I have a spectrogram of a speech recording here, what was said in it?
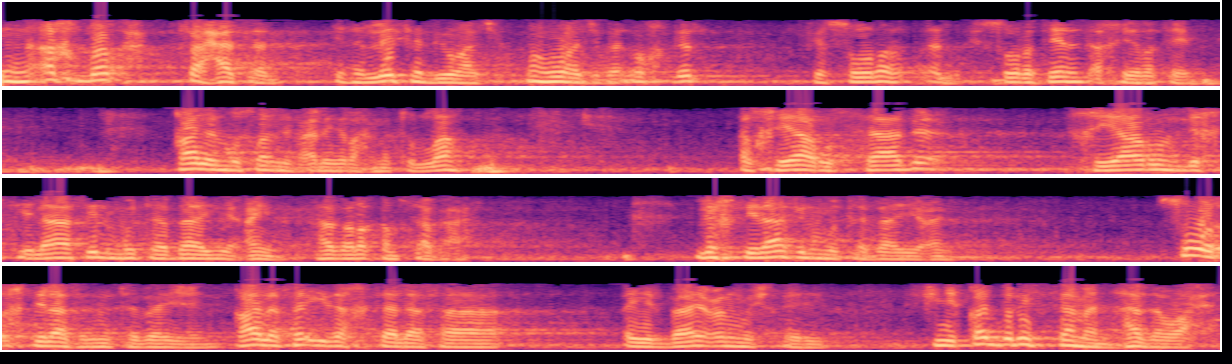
إن أخبر فحسن. إذا ليس بواجب ما هو واجب؟ أن أخبر في الصورة في الصورتين الأخيرتين. قال المصنف عليه رحمة الله الخيار السابع خيار لاختلاف المتبايعين. هذا رقم سبعة. لاختلاف المتبايعين. صور اختلاف المتبايعين. قال فإذا اختلف أي البائع والمشتري في قدر الثمن هذا واحد.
